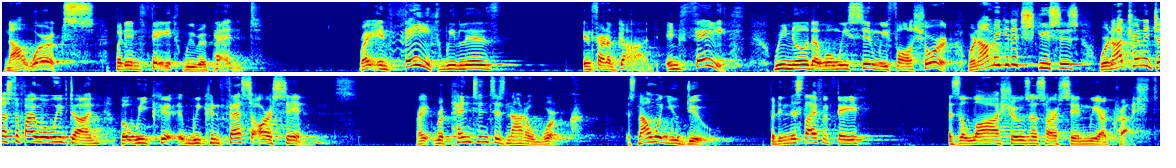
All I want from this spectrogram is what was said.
Not works, but in faith, we repent. Right? In faith, we live in front of God. In faith, we know that when we sin, we fall short. We're not making excuses. We're not trying to justify what we've done, but we, we confess our sins. Right? Repentance is not a work. It's not what you do. But in this life of faith, as the law shows us our sin, we are crushed.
